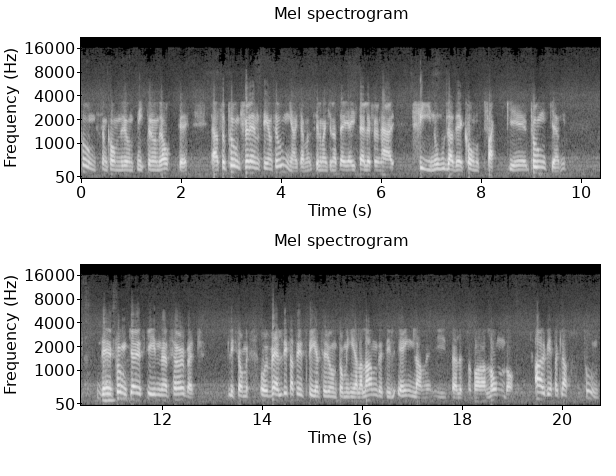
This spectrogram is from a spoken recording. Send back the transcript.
punk som kom runt 1980. Alltså punk för rännstensungar skulle man kunna säga istället för den här finodlade konstfackpunken. Det funkar ju Skinheads Herbert liksom, och väldigt att det spred sig runt om i hela landet i England istället för bara London. Arbetarklasspunk,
